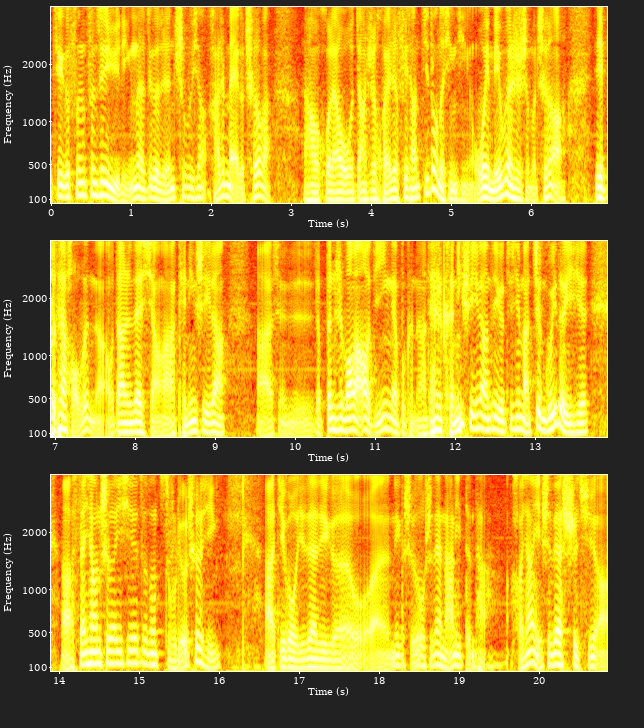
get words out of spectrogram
这个风风吹雨淋的，这个人吃不消，还是买个车吧。然后后来我当时怀着非常激动的心情，我也没问是什么车啊，也不太好问啊。我当时在想啊，肯定是一辆啊，奔驰、宝马、奥迪应该不可能，但是肯定是一辆这个最起码正规的一些啊三厢车，一些这种主流车型，啊，结果我就在这个我那个时候我是在哪里等他，好像也是在市区啊，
